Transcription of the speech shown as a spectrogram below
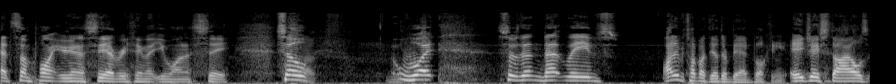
at some point you're going to see everything that you want to see. So, Uh, what? So then that leaves. I didn't even talk about the other bad booking. AJ Styles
